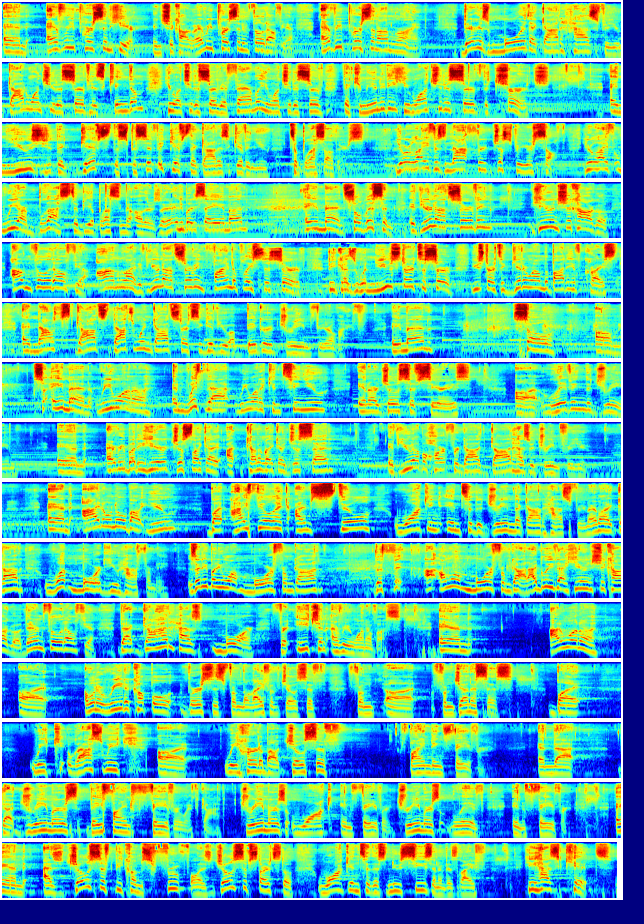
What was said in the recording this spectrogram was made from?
And every person here in Chicago, every person in Philadelphia, every person online, there is more that God has for you. God wants you to serve His kingdom. He wants you to serve your family. He wants you to serve the community. He wants you to serve the church and use the gifts, the specific gifts that God has given you to bless others. Your life is not for just for yourself. Your life, we are blessed to be a blessing to others. Anybody say amen? Amen. amen. So listen, if you're not serving here in Chicago, out in Philadelphia, online, if you're not serving, find a place to serve because when you start to serve, you start to get around the body of Christ and now God's that's when God starts to give you a bigger dream for your life. Amen. So, um, so amen. We want to, and with that, we want to continue in our Joseph series, uh, living the dream. And everybody here, just like I, I kind of like I just said, if you have a heart for God, God has a dream for you. And I don't know about you, but I feel like I'm still walking into the dream that God has for me. I'm like, God, what more do you have for me? Does anybody want more from God? The th- I, I want more from God. I believe that here in Chicago, there in Philadelphia, that God has more for each and every one of us. And I want to. Uh, I want to read a couple verses from the life of Joseph from, uh, from Genesis. But we, last week, uh, we heard about Joseph finding favor and that, that dreamers, they find favor with God. Dreamers walk in favor, dreamers live in favor. And as Joseph becomes fruitful, as Joseph starts to walk into this new season of his life, he has kids.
